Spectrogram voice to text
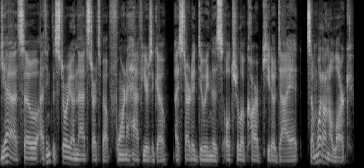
Yeah, so I think the story on that starts about four and a half years ago. I started doing this ultra low carb keto diet, somewhat on a lark.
